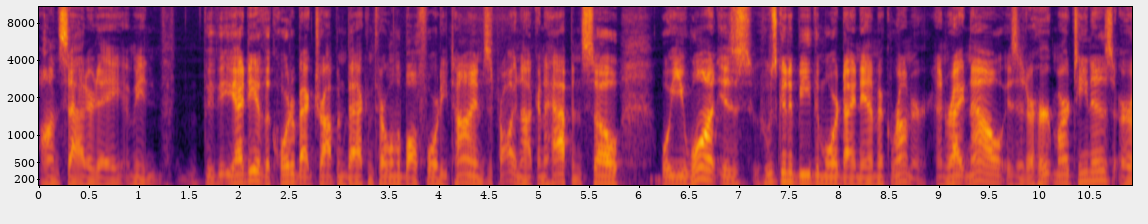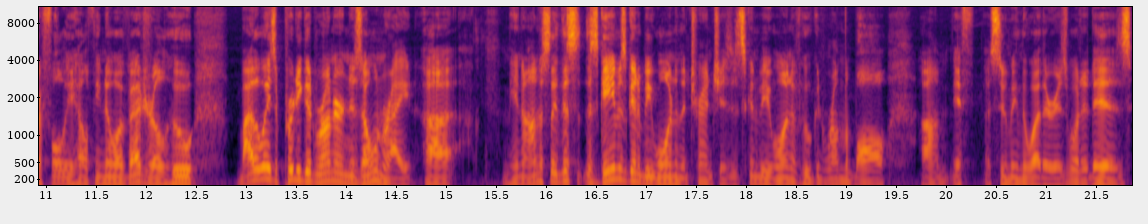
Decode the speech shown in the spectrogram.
on Saturday, I mean, the, the idea of the quarterback dropping back and throwing the ball 40 times is probably not going to happen. So, what you want is who's going to be the more dynamic runner. And right now, is it a hurt Martinez or a fully healthy Noah Vedral, who, by the way, is a pretty good runner in his own right. Uh, I mean, honestly, this this game is going to be one in the trenches. It's going to be one of who can run the ball, um, if assuming the weather is what it is.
